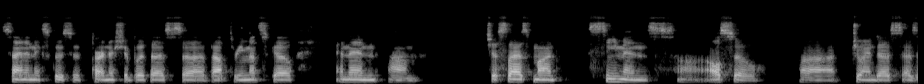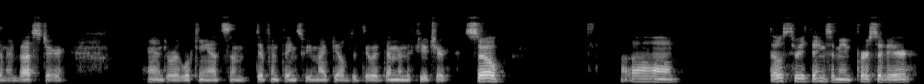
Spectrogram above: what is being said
signed an exclusive partnership with us uh, about three months ago. And then um, just last month, Siemens uh, also uh, joined us as an investor and we're looking at some different things we might be able to do with them in the future. So, uh, those three things, I mean, persevere,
